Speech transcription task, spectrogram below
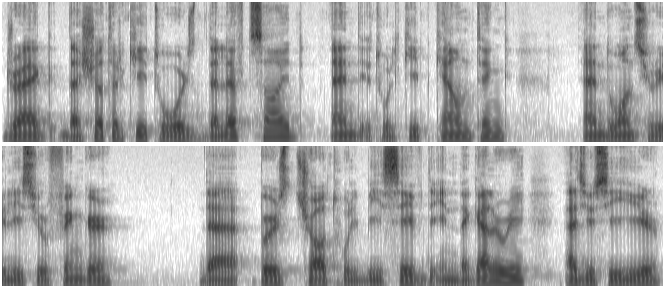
drag the shutter key towards the left side and it will keep counting. And once you release your finger the burst shot will be saved in the gallery. As you see here,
